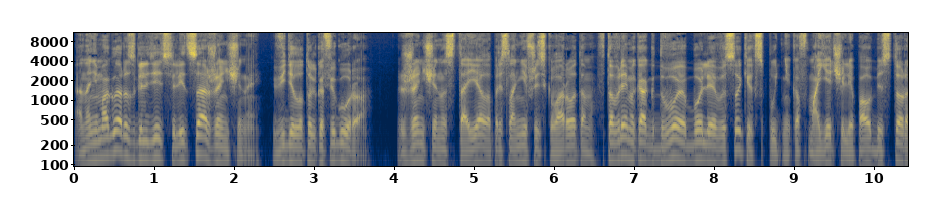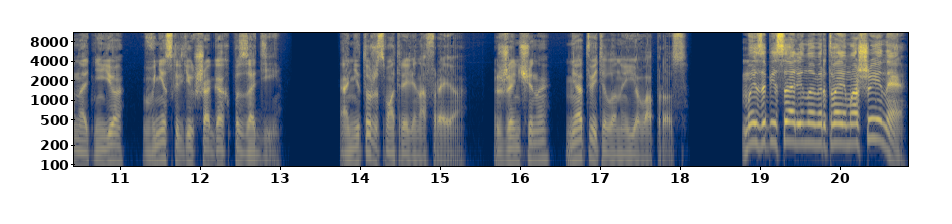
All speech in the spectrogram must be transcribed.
Она не могла разглядеть лица женщины, видела только фигуру. Женщина стояла, прислонившись к воротам, в то время как двое более высоких спутников маячили по обе стороны от нее в нескольких шагах позади. Они тоже смотрели на Фрею. Женщина не ответила на ее вопрос. «Мы записали номер твоей машины!»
